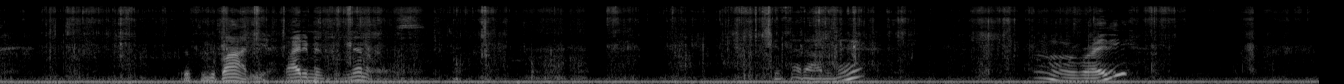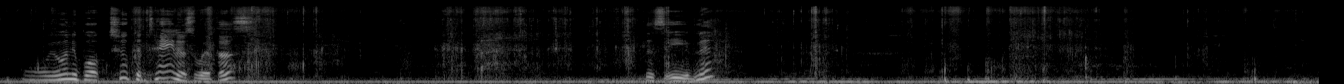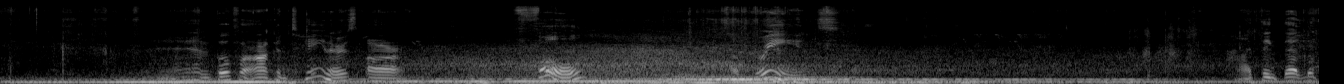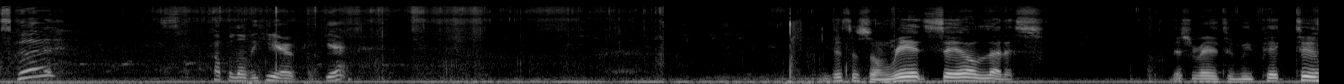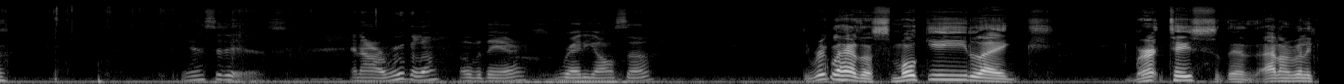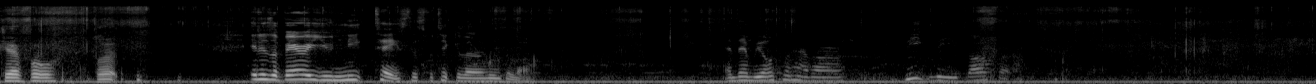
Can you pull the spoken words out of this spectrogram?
Good for your body. Vitamins and minerals. Get that out of there. Alrighty. We only brought two containers with us this evening. And both of our containers are full of greens. I think that looks good. Couple over here get. This is some Red Sails lettuce. This ready to be picked too. Yes, it is. And our arugula over there ready also. The arugula has a smoky, like, burnt taste that I don't really care for, but... It is a very unique taste, this particular arugula. And then we also have our beet leaves also.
